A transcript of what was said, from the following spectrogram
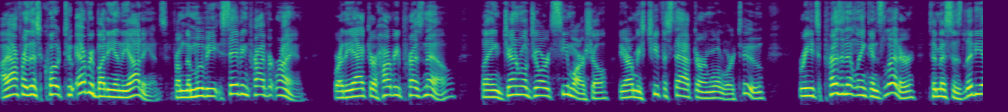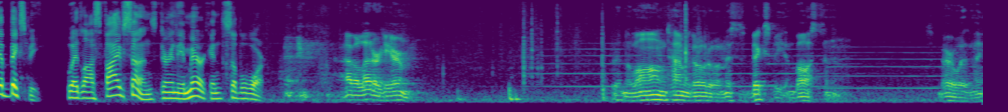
I offer this quote to everybody in the audience from the movie Saving Private Ryan, where the actor Harvey Presnell, playing General George C. Marshall, the Army's chief of staff during World War II, reads President Lincoln's letter to Mrs. Lydia Bixby, who had lost five sons during the American Civil War. I have a letter here written a long time ago to a Mrs. Bixby in Boston. So bear with me.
